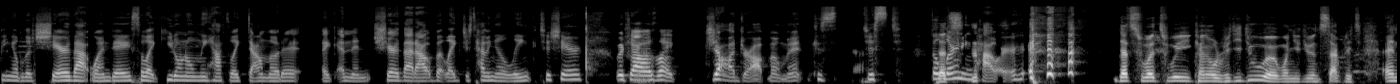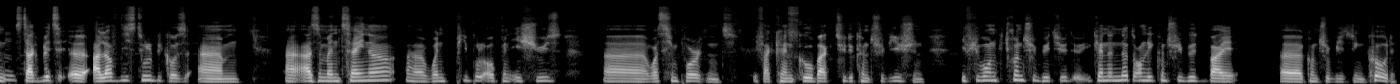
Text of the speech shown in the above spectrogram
being able to share that one day so like you don't only have to like download it like and then share that out but like just having a link to share which i was like jaw drop moment because just the That's- learning that's- power that's what we can already do uh, when you do in StackBlitz. And Mm. StackBlitz, uh, I love this tool because um, uh, as a maintainer, uh, when people open issues, uh, what's important? If I can go back to the contribution, if you want to contribute, you, you can not only contribute by uh, contributing code,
